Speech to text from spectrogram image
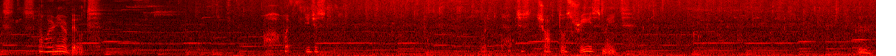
It's, it's nowhere near built. Oh, what? You just... What? Just chop those trees, mate. Mm.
